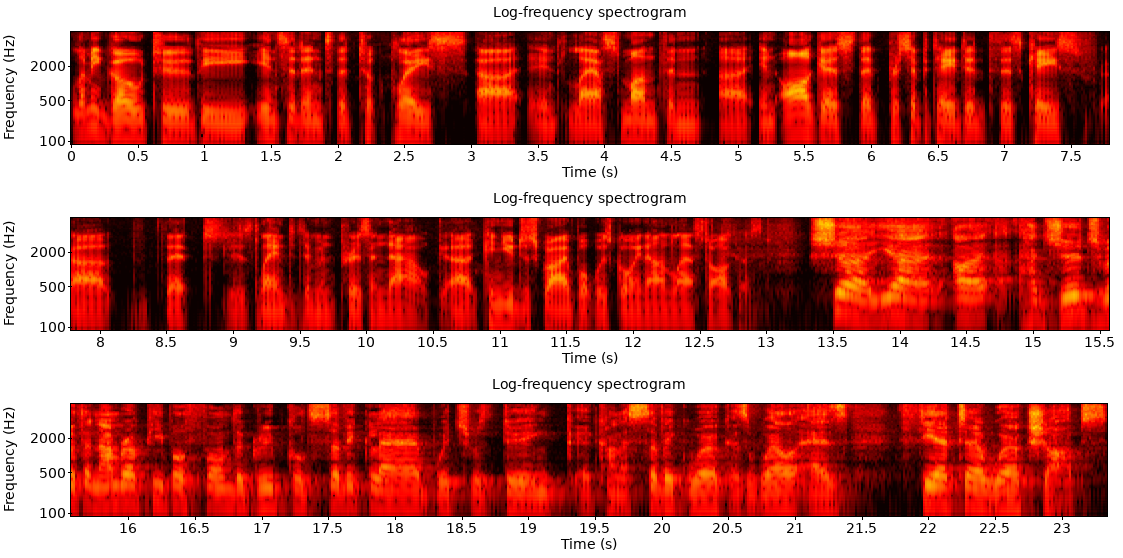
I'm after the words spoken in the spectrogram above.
let me go to the incident that took place uh, in last month and uh, in August that precipitated this case uh, that has landed him in prison now. Uh, can you describe what was going on last August? Sure, yeah. Uh, Hajooj, with a number of people, formed a group called Civic Lab, which was doing uh, kind of civic work as well as theater workshops.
